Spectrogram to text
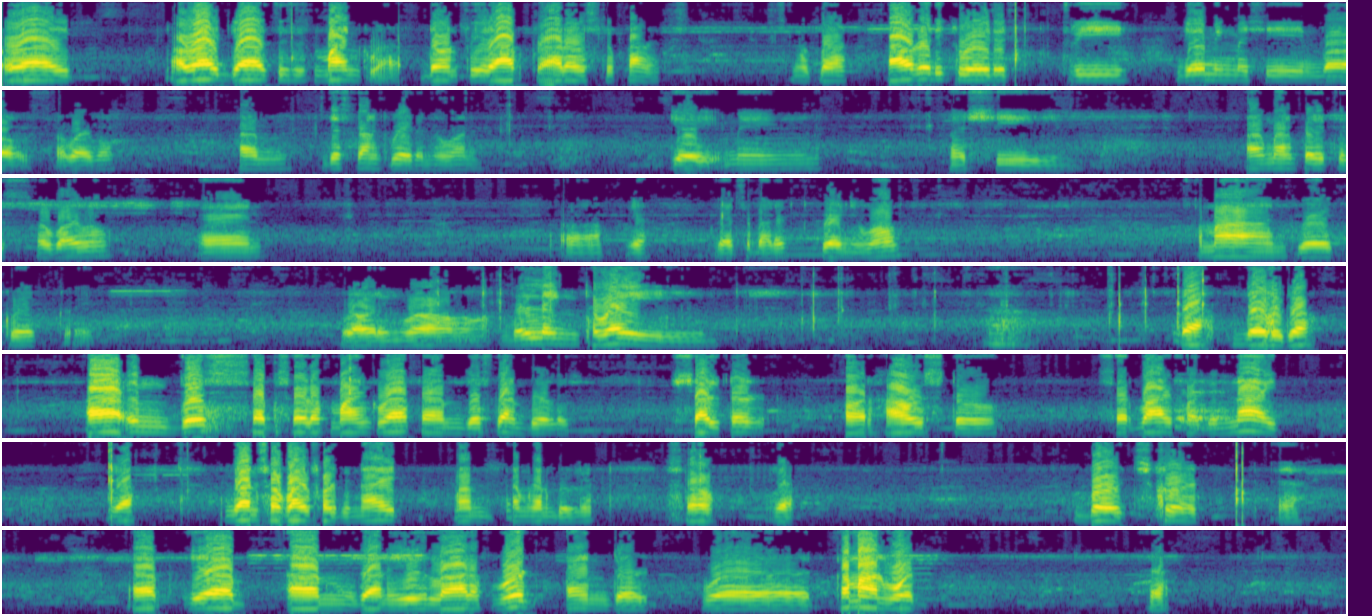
Alright. Alright guys, this is Minecraft. Don't feed avocados to parrots. Single player. I already created three gaming machine balls. Survival. I'm just gonna create a new one. Gaming machine. I'm gonna put it to survival and uh yeah that's about it create new world come on quick quick quick loading world building terrain. Yeah there we go. Uh in this episode of minecraft i'm just gonna build a shelter or house to survive for the night. Yeah I'm gonna survive for the night. I'm, I'm gonna build it. So yeah birch good yeah. Yeah I'm gonna use a lot of wood and dirt. Wood. Come on wood. Yeah.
